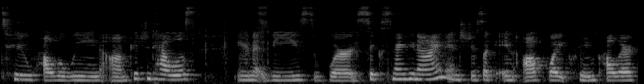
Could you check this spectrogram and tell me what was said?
two Halloween um, kitchen towels. And these were $6.99 and it's just like an off-white cream color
